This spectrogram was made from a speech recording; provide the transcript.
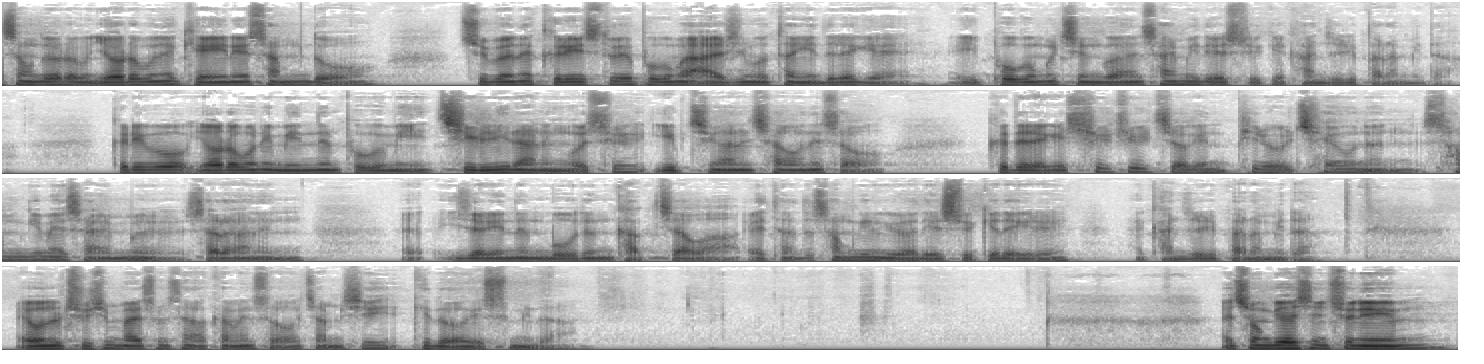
성도 여러분, 여러분의 개인의 삶도 주변에 그리스도의 복음을 알지 못한 이들에게 이 복음을 증거하는 삶이 될 수 있게 간절히 바랍니다. 그리고 여러분이 믿는 복음이 진리라는 것을 입증하는 차원에서 그들에게 실질적인 필요를 채우는 섬김의 삶을 살아가는 이 자리에 있는 모든 각자와 애타한테 섬기는 교회가 될 수 있게 되기를 간절히 바랍니다. 오늘 주신 말씀 생각하면서 잠시 기도하겠습니다. 존귀하신 주님,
